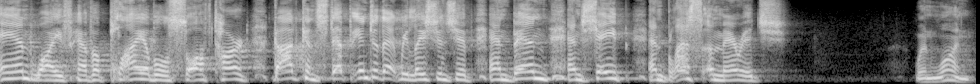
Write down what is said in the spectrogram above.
and wife have a pliable, soft heart, God can step into that relationship and bend and shape and bless a marriage. When one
